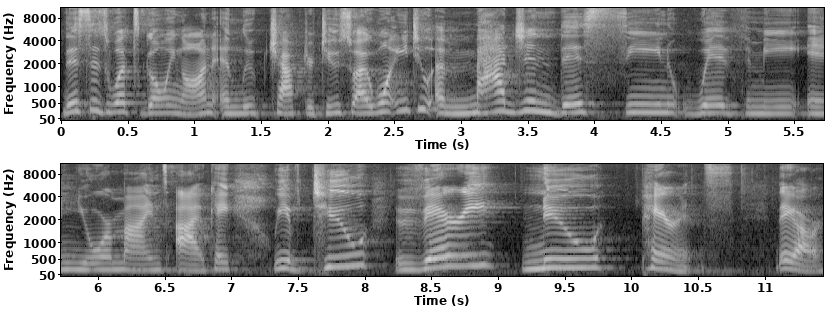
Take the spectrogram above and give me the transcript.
This is what's going on in Luke chapter 2. So I want you to imagine this scene with me in your mind's eye, okay? We have two very new parents. They are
